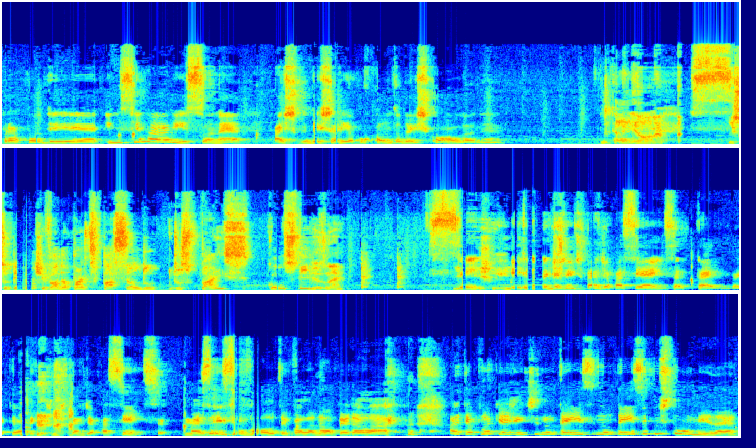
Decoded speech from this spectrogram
para poder ensinar isso, né? Acho que deixaria por conta da escola, né? Então, é legal, né? Isso tem motivado a participação do, dos pais com os filhos, né? Sim, e tem hora que a gente perde a paciência. Tem, vai ter hora que a gente perde a paciência. Mas aí você volta e fala, não, pera lá. Até porque a gente não tem, esse, não tem esse costume, né?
